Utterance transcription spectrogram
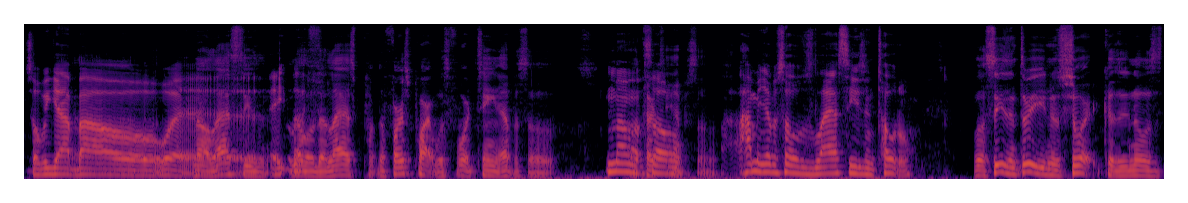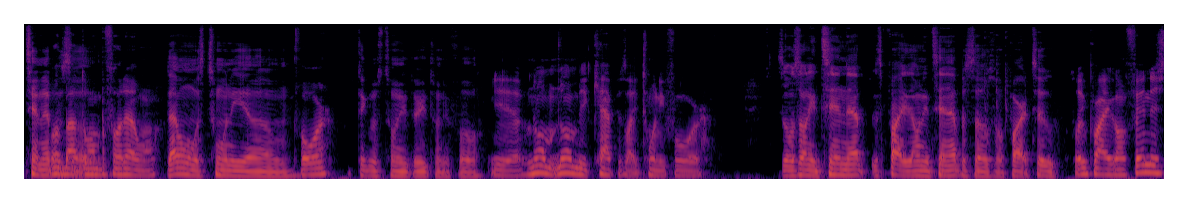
So we got about what? no last season Eight no left? the last the first part was fourteen episodes, No, so episodes. how many episodes was last season total? Well, season three you know, was short because you know it was ten episodes. What about the one before that one? that one was twenty. Um, Four. I think it was 23, 24. Yeah. Norm, normally cap is like twenty four. So it's only ten. Ep- it's probably only ten episodes for part two. So we probably gonna finish.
